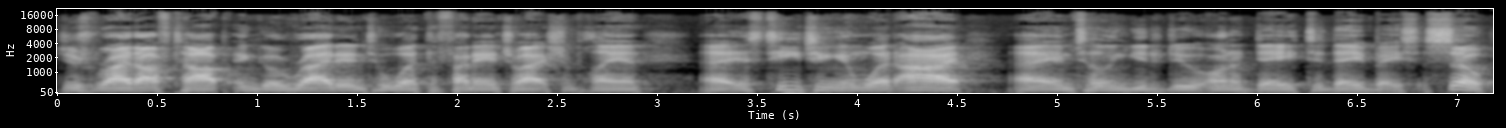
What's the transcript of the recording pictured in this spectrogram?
just right off top and go right into what the financial action plan uh, is teaching and what I uh, am telling you to do on a day to day basis. So,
